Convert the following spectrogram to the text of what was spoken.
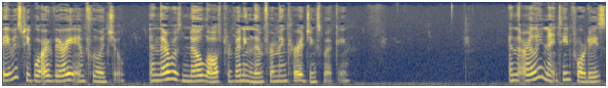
Famous people are very influential, and there was no laws preventing them from encouraging smoking. In the early 1940s,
